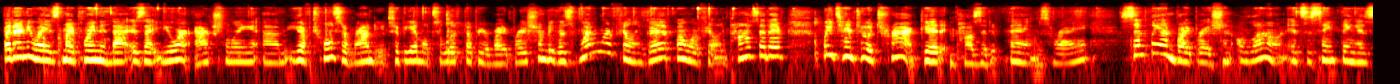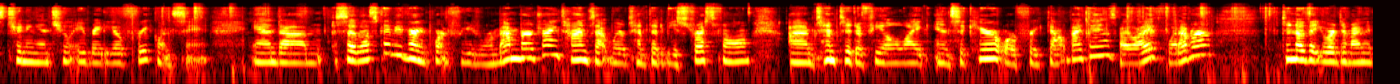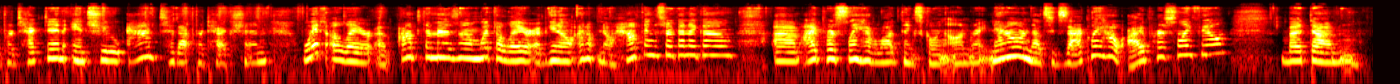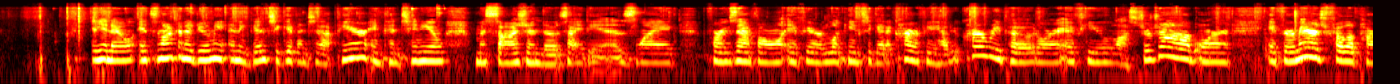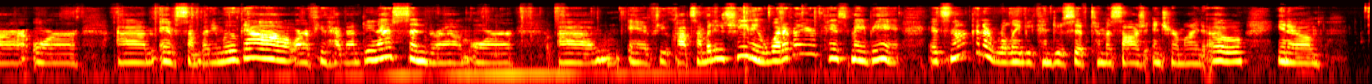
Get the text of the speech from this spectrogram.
But anyways, my point in that is that you are actually, um, you have tools around you to be able to lift up your vibration because when we're feeling good, when we're feeling positive, we tend to attract good and positive things, right? Simply on vibration alone. It's the same thing as tuning into a radio frequency. And um, so that's going to be very important for you to remember during times that we're tempted to be stressful, um, tempted to feel like insecure or freaked out by things, by life, whatever to know that you are divinely protected and to add to that protection with a layer of optimism, with a layer of, you know, I don't know how things are going to go. Um, I personally have a lot of things going on right now, and that's exactly how I personally feel. But, um, you know, it's not going to do me any good to give into that fear and continue massaging those ideas. Like, for example, if you're looking to get a car, if you had your car repoed, or if you lost your job, or if your marriage fell apart, or um, if somebody moved out or if you have empty nest syndrome or um, if you caught somebody cheating, whatever your case may be, it's not going to really be conducive to massage into your mind. Oh, you know,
